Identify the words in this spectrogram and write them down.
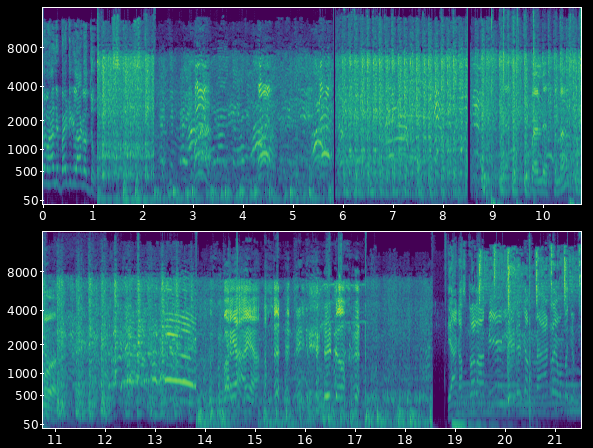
సింహాన్ని బయటికి లాగొద్దు. బయలుదేరుతున్న అమ్మవారు. భయా రెండు. ఆపి ఏడేడుగా మ్యాటర్ ఉందో చెప్పు.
